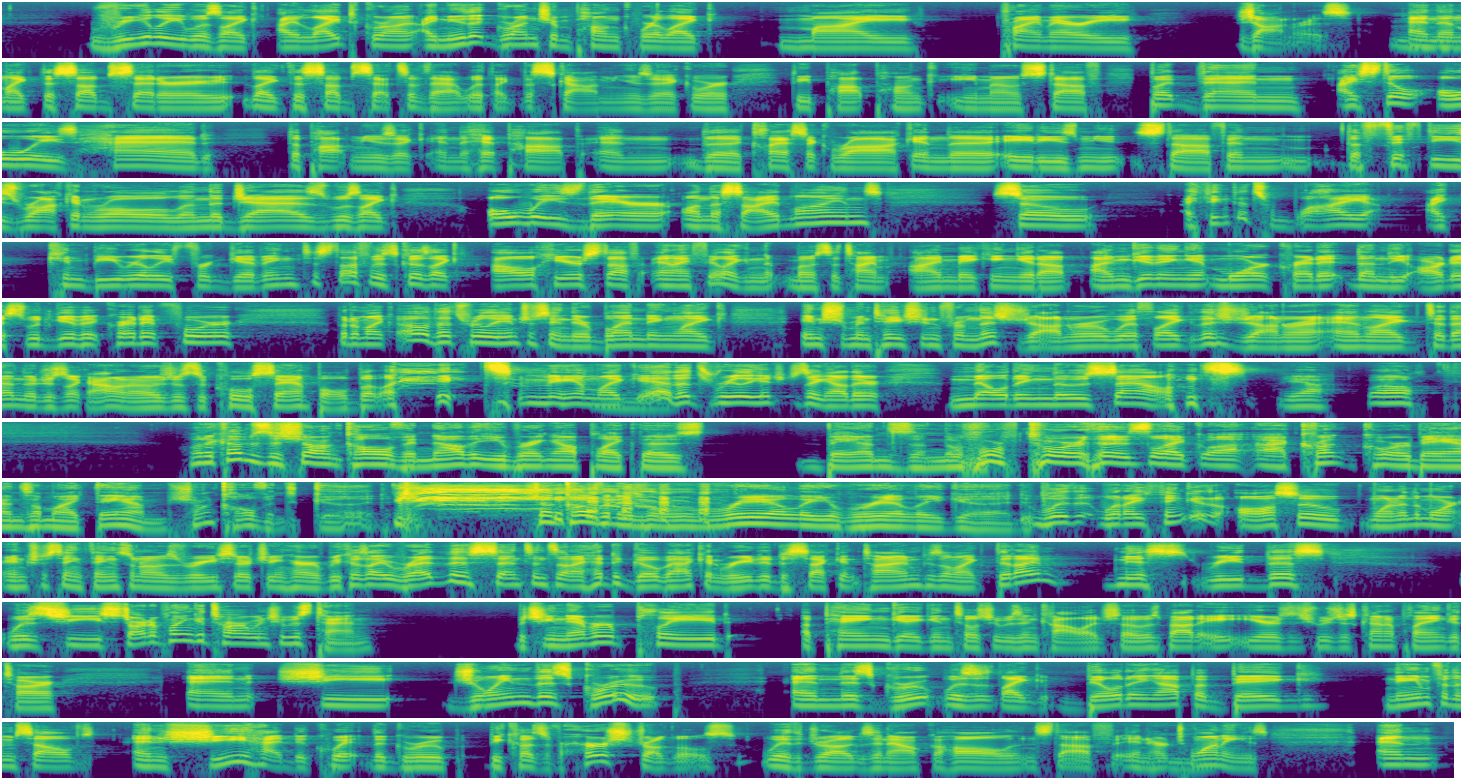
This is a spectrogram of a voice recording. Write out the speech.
really was like I liked grunge. I knew that grunge and punk were like my primary genres. And mm-hmm. then like the subset or like the subsets of that with like the ska music or the pop punk emo stuff. But then I still always had the pop music and the hip hop and the classic rock and the 80s mu- stuff and the 50s rock and roll and the jazz was like always there on the sidelines. So I think that's why can be really forgiving to stuff is because like I'll hear stuff and I feel like most of the time I'm making it up. I'm giving it more credit than the artist would give it credit for. But I'm like, oh, that's really interesting. They're blending like instrumentation from this genre with like this genre, and like to them, they're just like, I don't know, it's just a cool sample. But like to me, I'm like, mm. yeah, that's really interesting how they're melding those sounds. Yeah. Well, when it comes to Shawn Colvin, now that you bring up like those bands on the Warp Tour, those like uh, uh, crunkcore bands, I'm like, damn, Shawn Colvin's good. Shawn Colvin is really, really good. What what I think is also one of the more interesting things when I was researching her because I read this sentence and I had to go back and read it a second time because I'm like, did I misread this? Was she started playing guitar when she was 10, but she never played a paying gig until she was in college. So it was about eight years that she was just kind of playing guitar. And she joined this group, and this group was like building up a big name for themselves. And she had to quit the group because of her struggles with drugs and alcohol and stuff in her mm. 20s. And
